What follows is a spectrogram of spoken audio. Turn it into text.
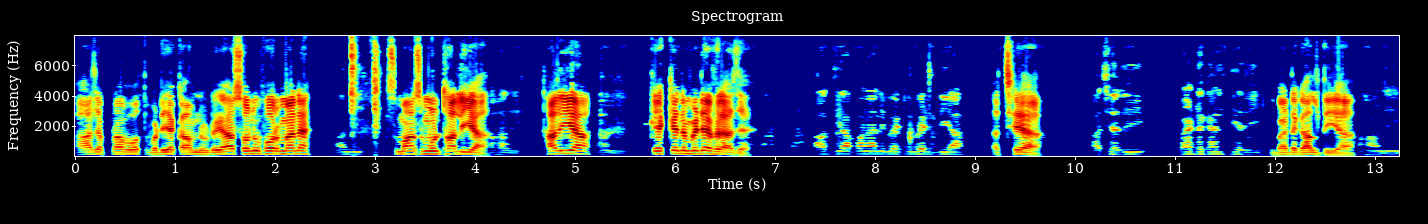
आज अपना बहुत बढ़िया काम निपट गया सोनू फोरमैन है हाँ सामान समून उठा लिया हाँ ठा लिया हाँ के के निबड़े फिर आज आज जी अपन एलिवेटर बेड दिया अच्छा अच्छा जी बेड गल दिया जी। बेड गाल दिया। हाँ जी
